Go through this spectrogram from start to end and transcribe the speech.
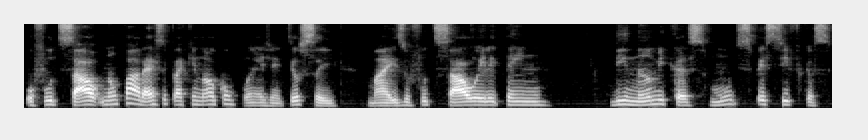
o futsal não parece para quem não acompanha, gente, eu sei, mas o futsal ele tem dinâmicas muito específicas,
